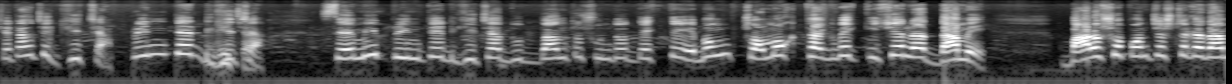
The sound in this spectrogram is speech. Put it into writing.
সেটা হচ্ছে ghicha printed ghicha. Semi printed ghicha দুর্দান্ত সুন্দর দেখতে এবং চমক থাকবে কিসে না দামে। বারোশো পঞ্চাশ টাকা দাম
